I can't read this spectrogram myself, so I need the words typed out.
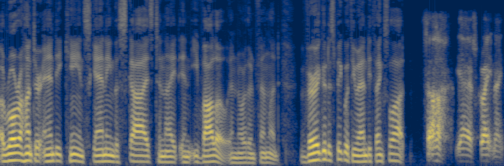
Aurora hunter Andy Keen scanning the skies tonight in Ivalo in northern Finland. Very good to speak with you, Andy. Thanks a lot. Oh, yeah, it's great, mate.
